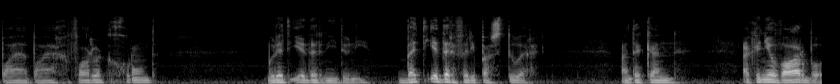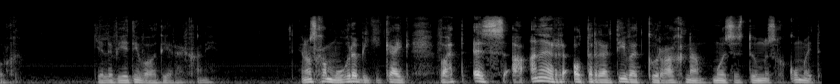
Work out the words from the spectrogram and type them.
baie baie gevaarlike grond. Moet dit eerder nie doen nie. Bid eerder vir die pastoor. Want ek kan ek kan jou waarborg. Julle weet nie waar dit reg gaan nie. En ons gaan môre 'n bietjie kyk wat is 'n ander alternatief wat Korag na Moses toe moes gekom het.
